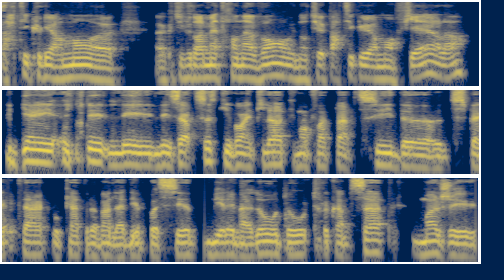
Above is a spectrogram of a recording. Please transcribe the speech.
particulièrement euh, que tu voudrais mettre en avant ou dont tu es particulièrement fier là? Bien, écoutez, les, les artistes qui vont être là, qui vont faire partie de, du spectacle aux 80 de l'année possible, Mireille Malo, d'autres comme ça. Moi, j'ai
